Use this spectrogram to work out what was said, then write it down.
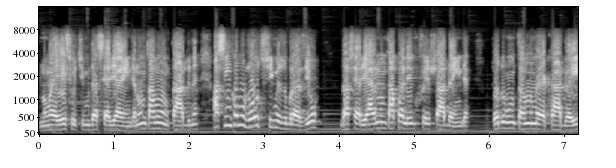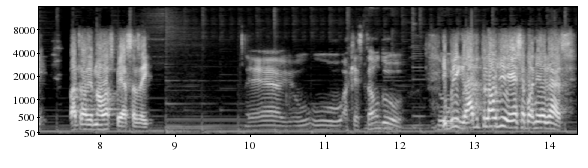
Não é esse o time da Série A ainda, não tá montado, né? Assim como os outros times do Brasil, da Série A, não tá com o elenco fechado ainda. Todo mundo tá no mercado aí para trazer novas peças aí. É, o, o a questão do, do, E obrigado pela audiência, Banegas.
